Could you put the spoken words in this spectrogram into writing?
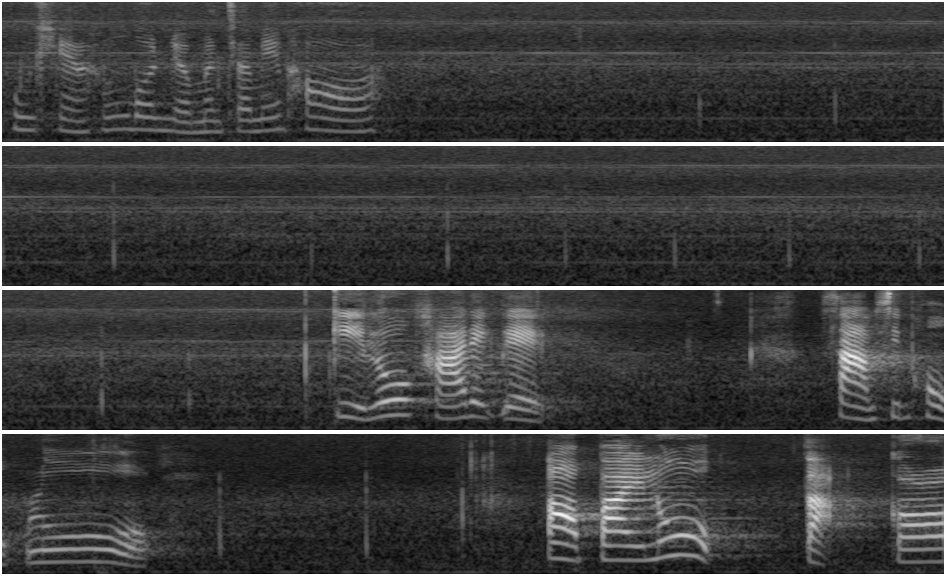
ครูเขียนข้างบนเดี๋ยวมันจะไม่พอ กี่ลูกคะเด็กๆ36ลูก ต่อไปลูกตะกร้อ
